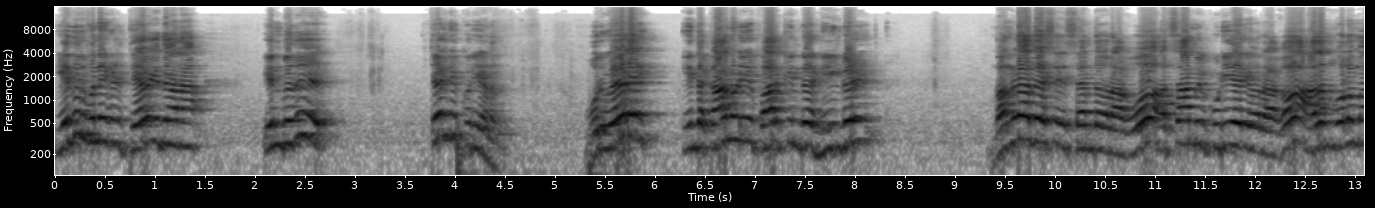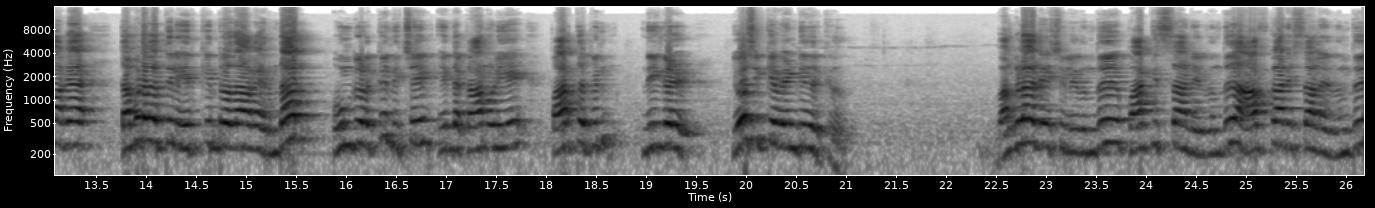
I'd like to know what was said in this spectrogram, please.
எதிர்வினைகள் தேவைதானா என்பது கேள்விக்குரியானது ஒருவேளை இந்த காணொலியை பார்க்கின்ற நீங்கள் பங்களாதேஷை சேர்ந்தவராகவோ அஸ்ஸாமில் குடியேறியவராகவோ அதன் மூலமாக தமிழகத்தில் இருக்கின்றதாக இருந்தால் உங்களுக்கு நிச்சயம் இந்த காணொளியை பார்த்த பின் நீங்கள் யோசிக்க வேண்டியது இருக்கிறது பங்களாதேஷில் இருந்து பாகிஸ்தானில் இருந்து ஆப்கானிஸ்தானில் இருந்து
